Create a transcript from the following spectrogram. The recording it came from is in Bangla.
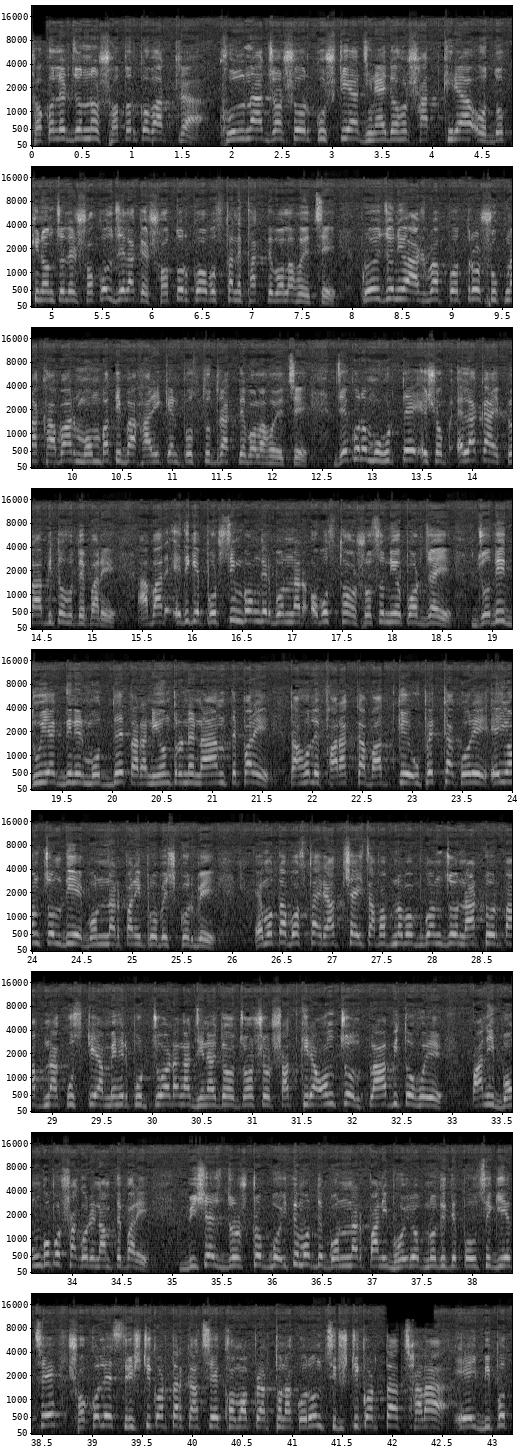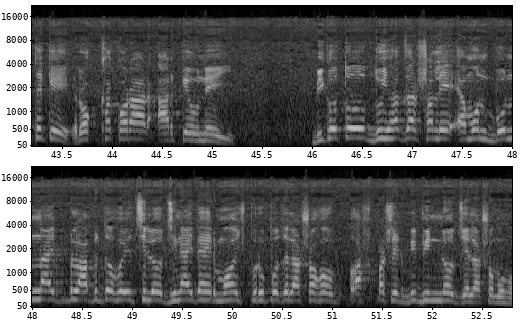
সকলের জন্য সতর্কবার্তা। খুলনা, যশোর, কুষ্টিয়া, ঝিনাইদহ, সাতক্ষীরা ও দক্ষিণ অঞ্চলের সকল জেলাকে সতর্ক অবস্থানে থাকতে বলা হয়েছে। প্রয়োজনীয় আসবাবপত্র, শুকনা খাবার, মোমবাতি বা হারিকেন প্রস্তুত রাখতে বলা হয়েছে। যে কোনো মুহূর্তে এসব এলাকায় প্লাবিত হতে পারে। আবার এদিকে পশ্চিমবঙ্গের বন্যার অবস্থাও শোচনীয় পর্যায়ে। যদি দুই একদিনের মধ্যে তারা নিয়ন্ত্রণে না আনতে পারে, তাহলে ফারাক্কা বাঁধকে উপেক্ষা করে এই অঞ্চল দিয়ে বন্যার পানি প্রবেশ করবে। এমতাবস্থায় রাজশাহী চাঁপাবনবাবগঞ্জ নাটোর, পাবনা, কুষ্টিয়া, মেহেরপুর, চুয়াডাঙ্গা, ঝিনাইদহ, যশোর, সাতক্ষীরা অঞ্চল প্লাবিত হয়ে পানি বঙ্গোপসাগরে নামতে পারে। বিশেষ দ্রষ্টব্য ইতিমধ্যে বন্যার পানি ভৈরব নদীতে পৌঁছে গিয়েছে। সকলে সৃষ্টিকর্তার কাছে ক্ষমা প্রার্থনা করুন। সৃষ্টিকর্তা ছাড়া এই বিপদ থেকে রক্ষা করার আর কেউ নেই। বিগত দুই হাজার সালে এমন বন্যায় প্লাবিত হয়েছিল ঝিনাইদহের মহেশপুর উপজেলা সহ আশপাশের বিভিন্ন জেলাসমূহ।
